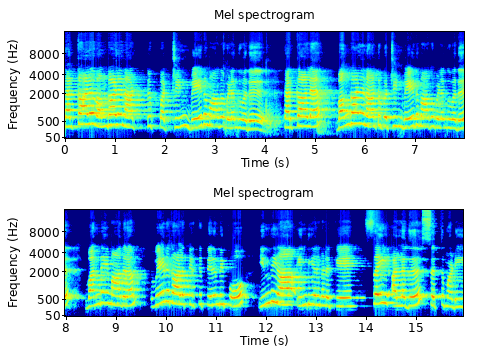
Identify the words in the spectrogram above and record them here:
தற்கால வங்காள நாட்டுப்பற்றின் வேதமாக விளங்குவது. தற்கால வங்காள நாட்டுப்பற்றின் வேதமாக விளங்குவது. வந்தே மாதரம் வேத காலத்திற்கு திரும்பி போ இந்தியா இந்தியர்களுக்கே செய் அல்லது செத்துமடி.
